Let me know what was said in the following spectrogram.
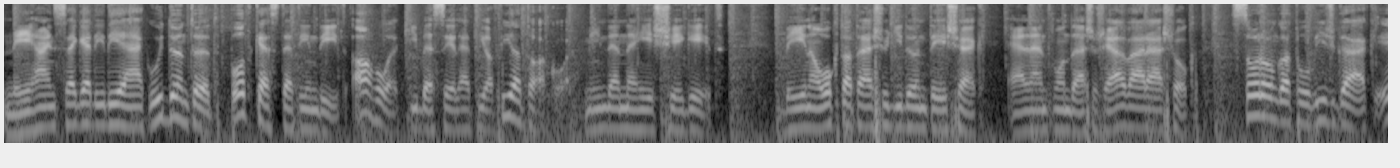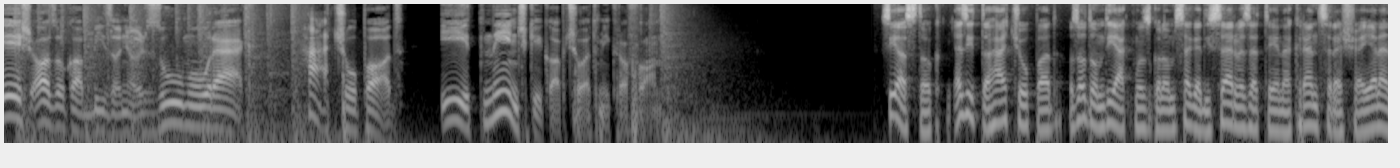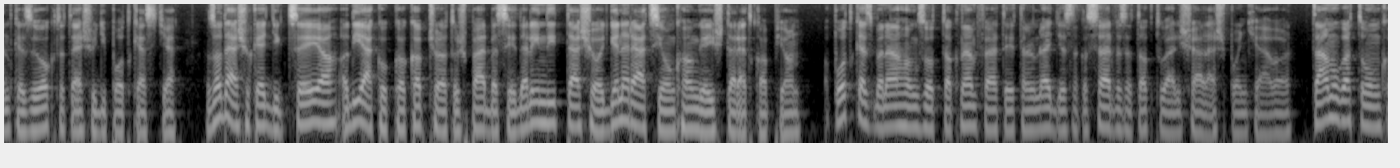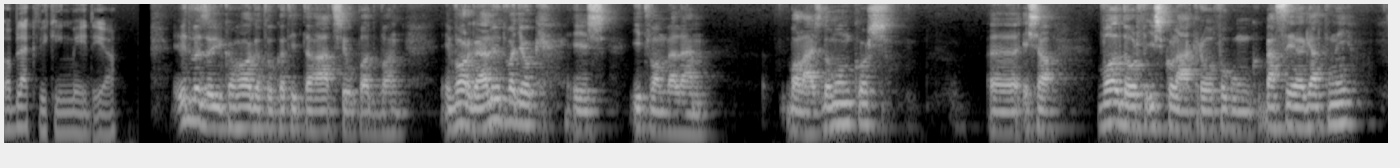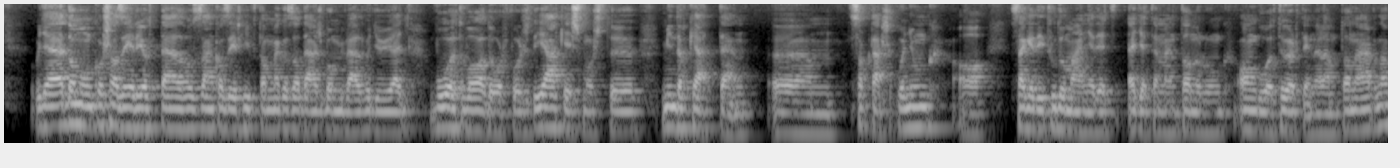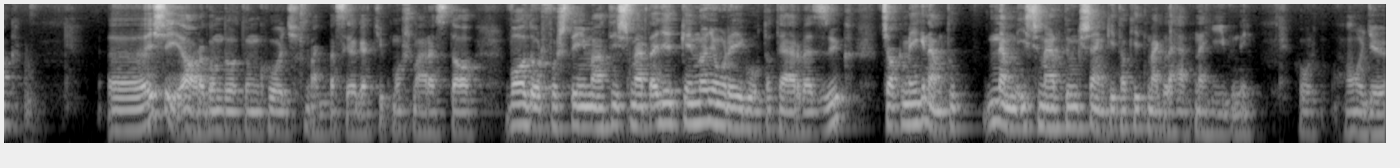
Néhány szegedi diák úgy döntött, podcastet indít, ahol kibeszélheti a fiatalkor minden nehézségét. Béna oktatásügyi döntések, ellentmondásos elvárások, szorongató vizsgák és azok a bizonyos zoom órák. Hátsó pad. Itt nincs kikapcsolt mikrofon. Sziasztok! Ez itt a Hátsó Pad, az Adom Diák Mozgalom Szegedi szervezetének rendszeresen jelentkező oktatásügyi podcastje. Az adások egyik célja a diákokkal kapcsolatos párbeszéd elindítása, hogy generációnk hangja is teret kapjon. A podcastben elhangzottak nem feltétlenül egyeznek a szervezet aktuális álláspontjával. Támogatónk a Black Viking Media. Üdvözöljük a hallgatókat itt a Hátsó. Én Varga Előd vagyok, és itt van velem Balázs Domonkos, és a Waldorf iskolákról fogunk beszélgetni. Ugye Domonkos azért jött el hozzánk, azért hívtam meg az adásban, mivel hogy ő egy volt Waldorfos diák, és most mind a ketten szaktársak vagyunk. A Szegedi Tudományegyetemen tanulunk angol történelem tanárnak. És így arra gondoltunk, hogy megbeszélgetjük most már ezt a Waldorfos témát is, mert egyébként nagyon régóta tervezzük, csak még nem, tud, nem ismertünk senkit, akit meg lehetne hívni hogy, hogy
